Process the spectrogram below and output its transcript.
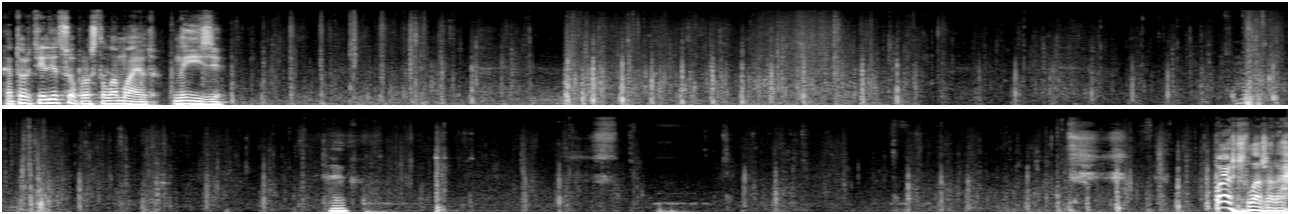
Которые тебе лицо просто ломают на изи. Так. Пошла жара.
